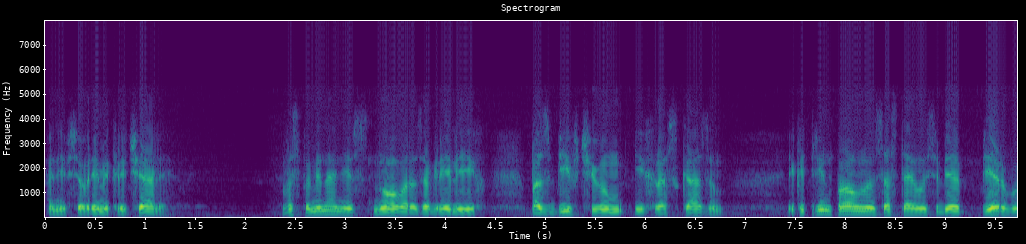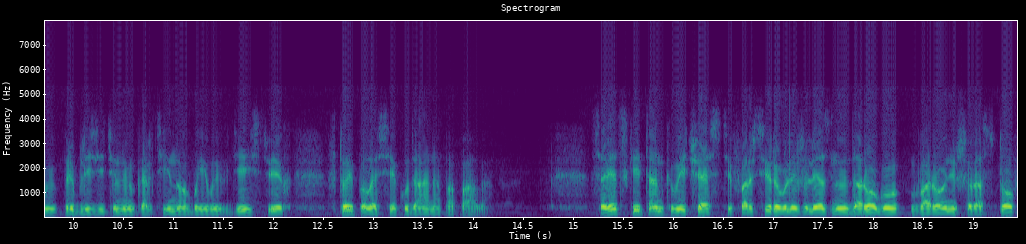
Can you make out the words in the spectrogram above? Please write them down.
Они все время кричали. Воспоминания снова разогрели их, по сбивчивым их рассказам, Екатерина Павловна составила себе первую приблизительную картину о боевых действиях в той полосе, куда она попала. Советские танковые части форсировали железную дорогу Воронеж-Ростов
